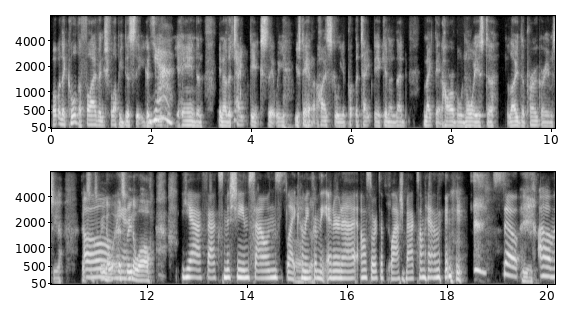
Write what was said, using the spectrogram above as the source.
what were they called? The five inch floppy disks that you could yeah. your hand and, you know, the yeah. tape decks that we used to have at high school. You put the tape deck in and they'd make that horrible noise to load the programs here. It's, oh, it's been a, it's been a while. Yeah, fax machine sounds like oh, coming yeah. from the internet, all sorts of flashbacks I'm having. so, yeah. um,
